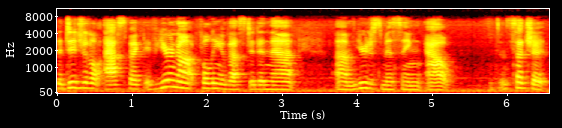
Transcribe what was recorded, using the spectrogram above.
the digital aspect, if you're not fully invested in that, um, you're just missing out in such a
